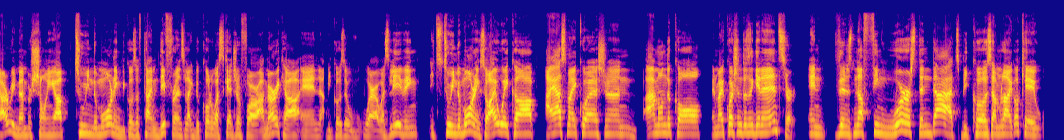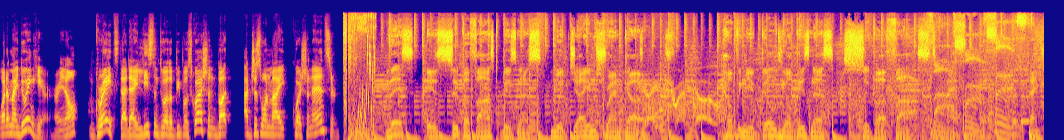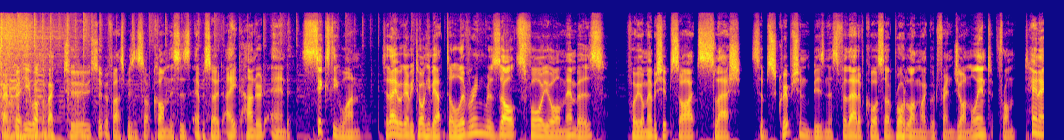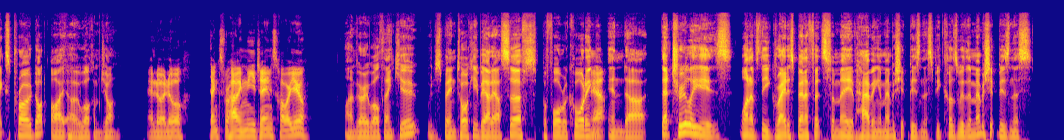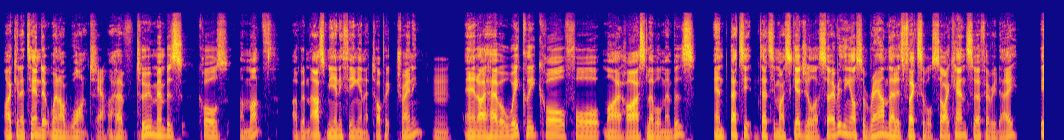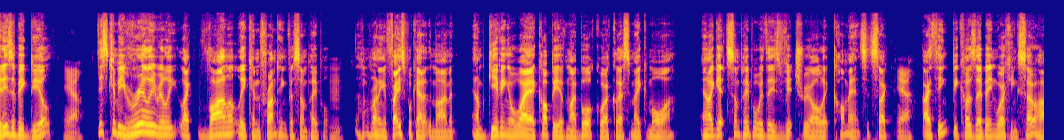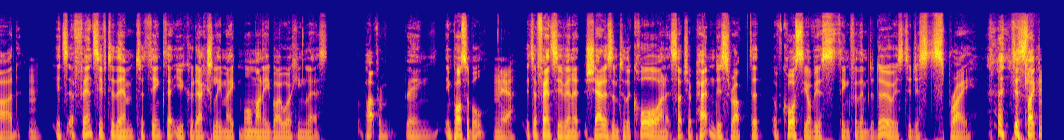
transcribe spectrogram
I remember showing up two in the morning because of time difference. Like the call was scheduled for America, and because of where I was living, it's two in the morning. So I wake up, I ask my question, I'm on the call, and my question doesn't get answered. And there's nothing worse than that because I'm like, okay, what am I doing here? You know, great that I listen to other people's question, but I just want my question answered. This is Super Fast Business with James Schramko. James Schramko. Helping you build your business super fast. James Schramko here. Welcome back to superfastbusiness.com. This is episode 861. Today we're going to be talking about delivering results for your members for your membership site slash subscription business. For that, of course, I've brought along my good friend John Lint from 10xpro.io. Welcome, John. Hello, hello. Thanks for having me, James. How are you? I'm very well, thank you. We've just been talking about our surfs before recording, Yeah. and uh, that truly is one of the greatest benefits for me of having a membership business because with a membership business, I can attend it when I want. Yeah. I have two members calls a month. I've got an Ask Me Anything and a topic training, Mm. and I have a weekly call for my highest level members. And that's Mm. it. That's in my scheduler. So everything else around that is flexible. So I can surf every day. It is a big deal Yeah. This can be really, really like violently confronting for some people. Mm. I'm running a Facebook ad at the moment and I'm giving away a copy of my book, Work Less, Make More. And I get some people with these vitriolic comments. It's like, Yeah. I think because they've been working so hard, Mm. it's offensive to them to think that you could actually make more money by working less. Apart from being impossible, Yeah. it's offensive and it shatters them to the core. And it's such a pattern disrupt that, of course, the obvious thing for them to do is to just spray. just like,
